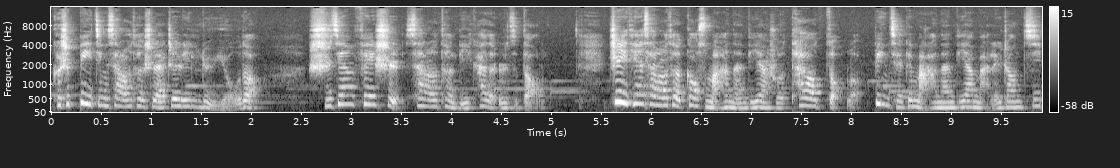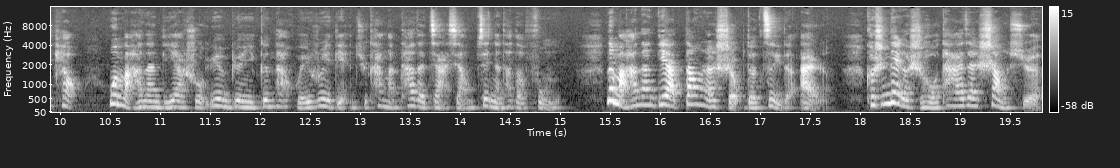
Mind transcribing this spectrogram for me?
可是毕竟夏洛特是来这里旅游的，时间飞逝，夏洛特离开的日子到了。这一天，夏洛特告诉马哈南迪亚说他要走了，并且给马哈南迪亚买了一张机票，问马哈南迪亚说愿不愿意跟他回瑞典去看看他的家乡，见见他的父母。那马哈南迪亚当然舍不得自己的爱人，可是那个时候他还在上学，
